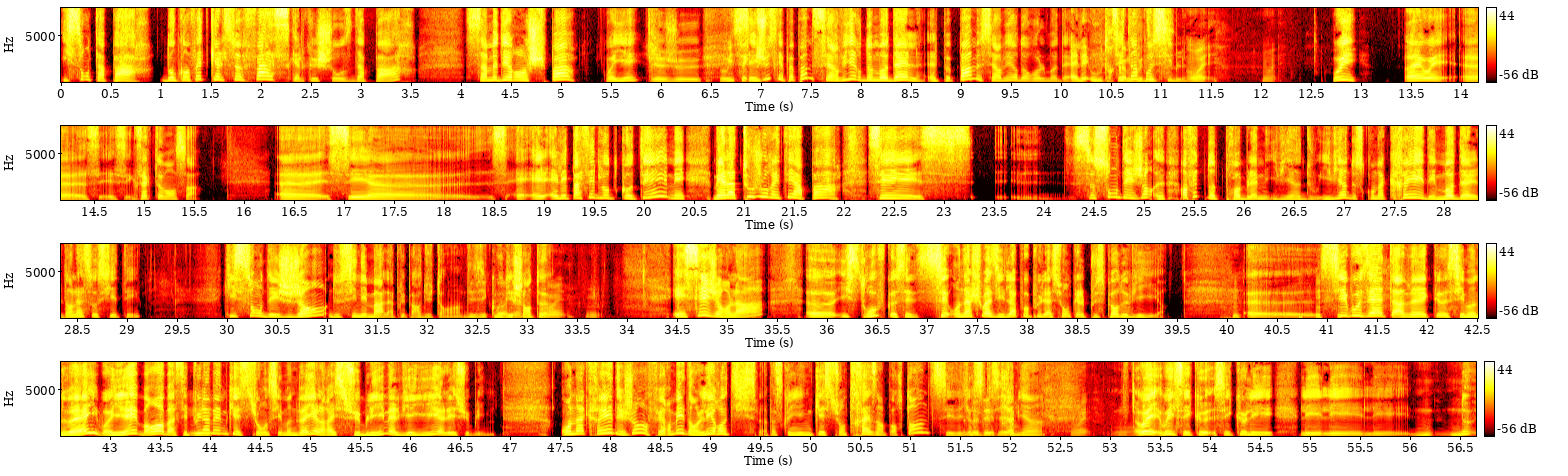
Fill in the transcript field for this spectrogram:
ils sont à part. Donc, en fait, qu'elle se fasse quelque chose d'à part, ça me dérange pas. Vous voyez, je, je- Oui, c'est- juste qu'elle peut pas me servir de modèle. Elle peut pas me servir de rôle modèle. elle est outre, c'est comme vous dites. impossible. Ouais. Oui. Ouais, euh, c'est exactement ça. Euh, c'est, euh, c'est- elle, elle est passée de l'autre côté, mais mais elle a toujours été à part. C'est, c'est- ce sont des gens. euh, En fait, notre problème, il vient d'où? Il vient de ce qu'on a créé des modèles dans la société, qui sont des gens de cinéma la plupart du temps. hein. Des Ou icônes. des chanteurs. Mm. Et ces gens-là, euh, il se trouve que c'est, c'est- on a choisi la population qui a le plus peur de vieillir. Euh, si vous êtes avec euh, Simone Veil, voyez, bon, bah, c'est plus la même question. Simone Veil, elle reste sublime, elle vieillit, elle est sublime. On a créé des gens enfermés dans l'érotisme, parce qu'il y a une question très importante, c'est dire ce très bien. Ouais. Oui, oui, c'est que c'est que les les les les ne-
